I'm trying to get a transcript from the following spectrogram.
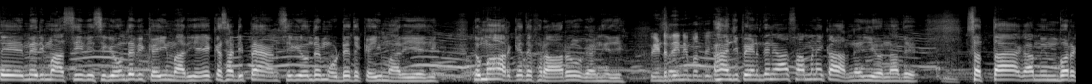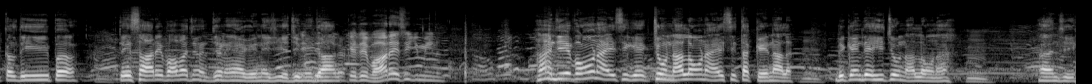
ਤੇ ਮੇਰੀ ਮਾਸੀ ਵੀ ਸੀਗੇ ਉਹਦੇ ਵੀ ਕਈ ਮਾਰੀ ਹੈ ਇੱਕ ਸਾਡੀ ਭੈਣ ਸੀਗੀ ਉਹਦੇ ਮੋਢੇ ਤੇ ਕਈ ਮਾਰੀ ਹੈ ਜੀ। ਤੇ ਮਾਰ ਕੇ ਤੇ ਫਰਾਰ ਹੋ ਗਏ ਨੇ ਜੀ। ਪਿੰਡ ਦੇ ਨੇ ਬੰਦੇ? ਹਾਂਜੀ ਪਿੰਡ ਦੇ ਨੇ ਆ ਸਾਹਮਣੇ ਘਰ ਨੇ ਜੀ ਉਹਨਾਂ ਦੇ। ਸੱਤਾ ਹੈਗਾ ਮੈਂਬਰ ਕੁਲਦੀਪ ਤੇ ਸਾਰੇ ਵਾਵਾ ਜਣੇ ਹੈਗੇ ਨੇ ਜੀ ਜ਼ਿਮੀਂਦਾਰ। ਕਿਤੇ ਬਾਹਰ ਹੈ ਸੀ ਜ਼ਮੀਨ? ਹਾਂਜੀ ਇਹ ਵਾਹੁਣ ਆਏ ਸੀਗੇ ਝੋਨਾ ਲਾਉਣ ਆਏ ਸੀ ਧੱਕੇ ਨਾਲ। ਵੀ ਕਹਿੰਦੇ ਅਸੀਂ ਝੋਨਾ ਲਾਉਣਾ। ਹੂੰ। ਹਾਂਜੀ।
